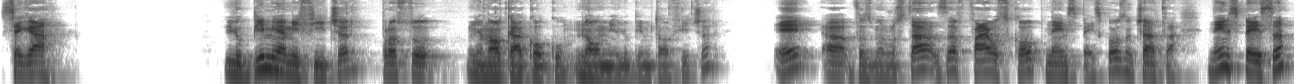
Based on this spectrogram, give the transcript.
Сега, любимия ми фичър, просто не мога кажа колко много ми е любим този фичър, е а, възможността за file scope namespace. Какво означава това? Namespace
